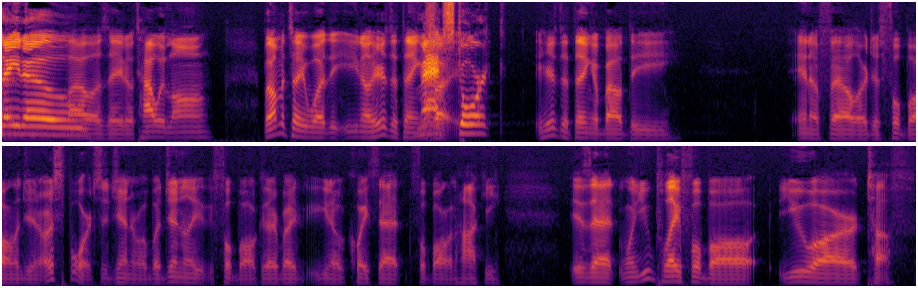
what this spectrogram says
Alzado. Lyle Alzado, Howie Long. But I'm gonna tell you what. You know, here's the thing. Matt about, Stork. here's the thing about the NFL or just football in general, or sports in general, but generally football because everybody you know equates that football and hockey. Is that when you play football, you are tough,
